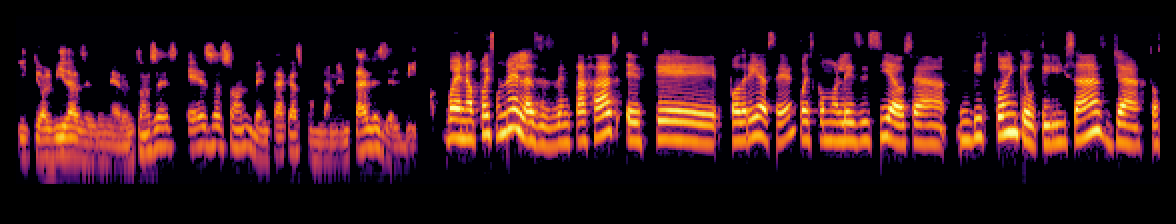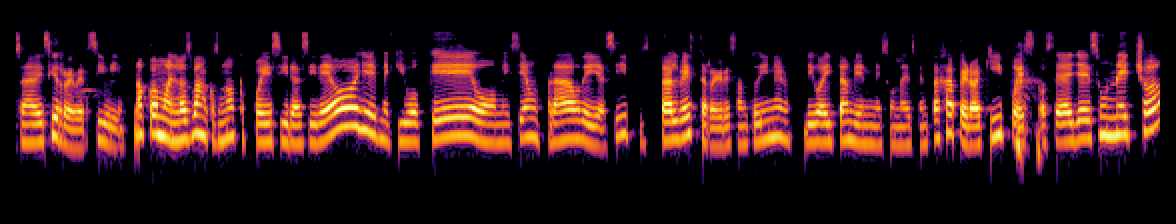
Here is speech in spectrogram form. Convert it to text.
y te olvidas del dinero. Entonces, esas son ventajas fundamentales del Bitcoin. Bueno, pues una de las desventajas es que podría ser, pues como les decía, o sea, Bitcoin que utilizas ya, o sea, es irreversible, no como en los bancos, ¿no? Que puedes ir así de, oye, me equivoqué o me hicieron fraude y así, pues tal vez te regresan tu dinero. Digo, ahí también es una desventaja, pero aquí, pues, o sea, ya es un hecho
